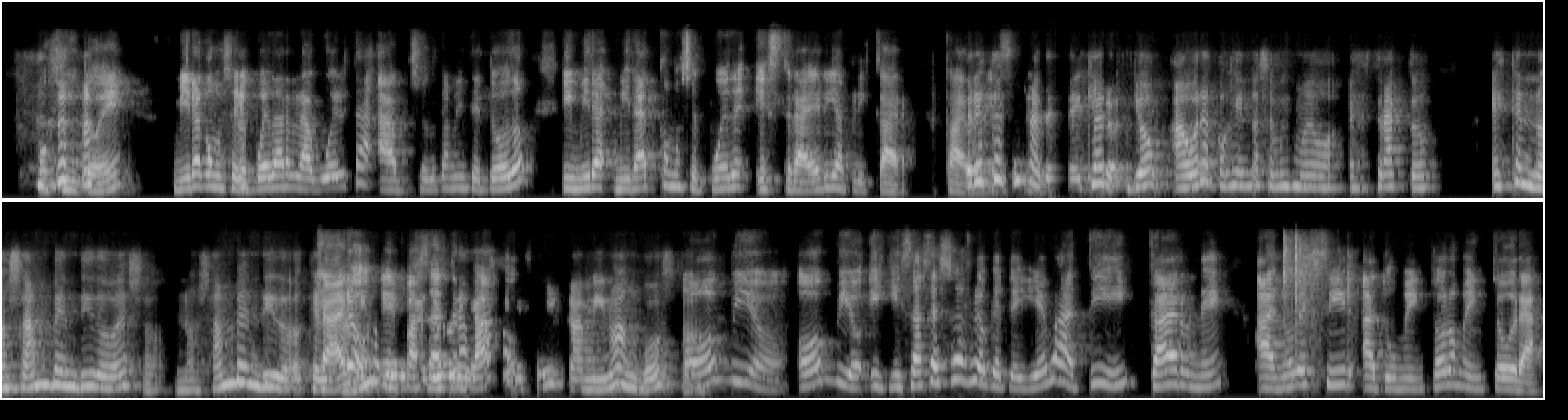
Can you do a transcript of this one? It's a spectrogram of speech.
Ojito, ¿eh? Mira cómo se le puede dar la vuelta a absolutamente todo y mira, mirad cómo se puede extraer y aplicar. Pero es que fíjate, claro, yo ahora cogiendo ese mismo extracto, es que nos han vendido eso, nos han vendido que claro, el, pasar trabajo es el camino angosto. Obvio, obvio, y quizás eso es lo que te lleva a ti, carne, a no decir a tu mentor o mentora,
